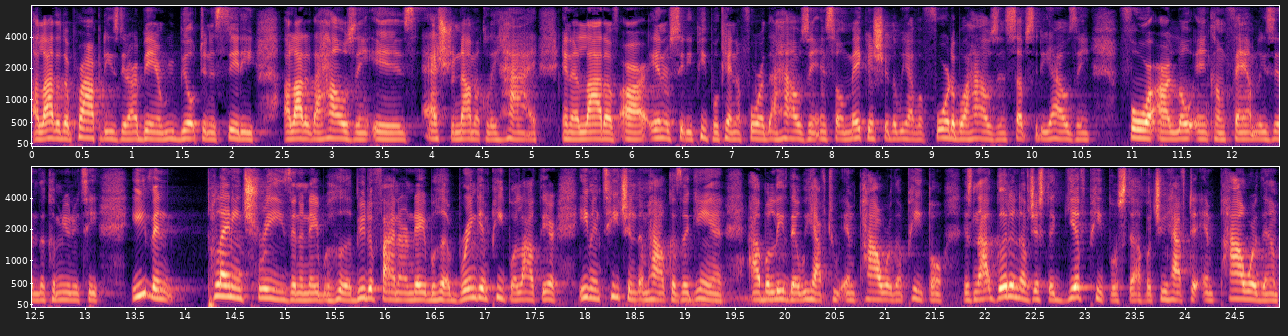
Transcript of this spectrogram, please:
A lot of the properties that are being rebuilt in the city, a lot of the housing is astronomically high and a lot of our inner city people can't afford the housing. And so making sure that we have affordable housing, subsidy housing for our low income families in the community, even planting trees in the neighborhood, beautifying our neighborhood, bringing people out there, even teaching them how. Because again, I believe that we have to empower the people. It's not good enough just to give people stuff, but you have to empower them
